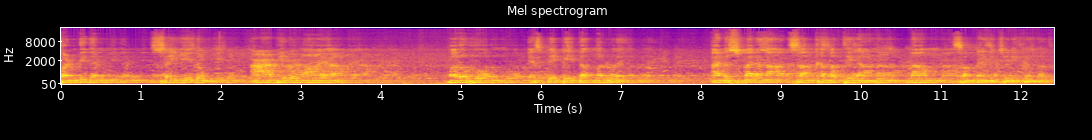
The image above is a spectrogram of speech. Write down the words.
പണ്ഡിതൻ സയ്യിദും ആഭിതുമായ എസ് പി പി തങ്ങളുടെ അനുസ്മരണ സംഗമത്തിലാണ് നാം സമ്മേളിച്ചിരിക്കുന്നത്.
